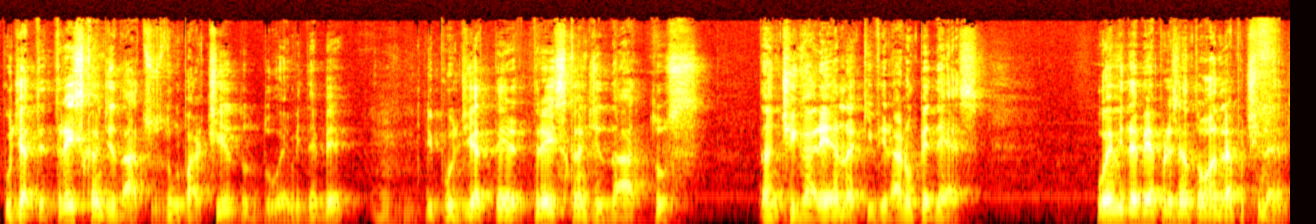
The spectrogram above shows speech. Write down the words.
Podia ter três candidatos de um partido, do MDB, e podia ter três candidatos da antiga Arena que viraram PDS. O MDB apresentou o André Putinelli.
